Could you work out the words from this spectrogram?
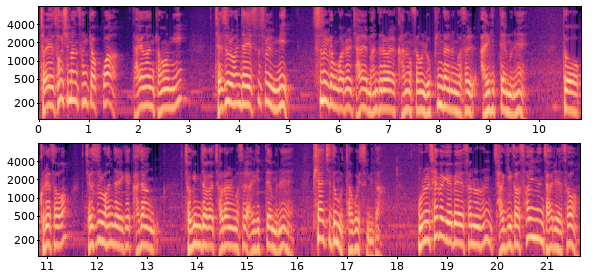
저의 소심한 성격과 다양한 경험이 재수술 환자의 수술 및 수술 경과를 잘 만들어갈 가능성을 높인다는 것을 알기 때문에 또 그래서 재수술 환자에게 가장 적임자가 저라는 것을 알기 때문에 피하지도 못하고 있습니다. 오늘 새벽 예배에서는 자기가 서 있는 자리에서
